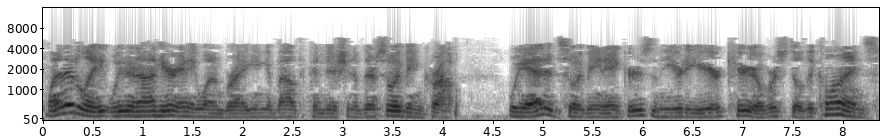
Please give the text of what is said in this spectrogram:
Planted late, we do not hear anyone bragging about the condition of their soybean crop. We added soybean acres and the year-to-year carryover still declines.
